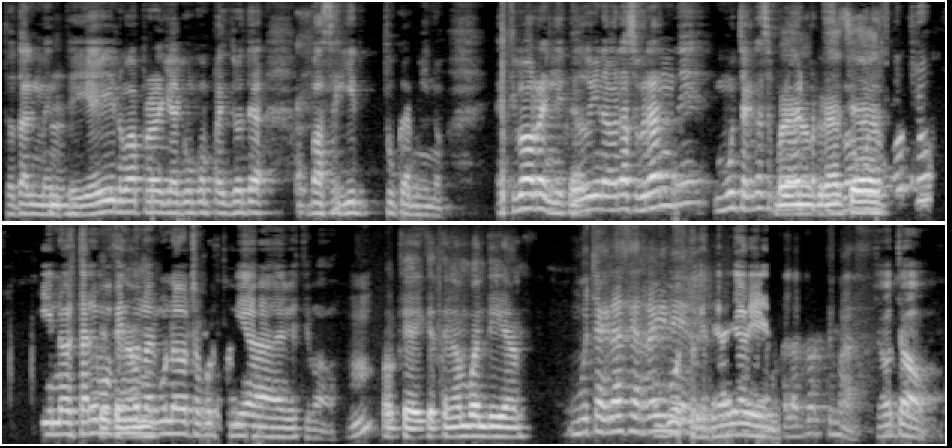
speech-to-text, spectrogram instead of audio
totalmente. Y ahí lo más probable es que algún compatriota va a seguir tu camino. Estimado René, te doy un abrazo grande. Muchas gracias por haber participado con nosotros y nos estaremos viendo en alguna otra oportunidad, mi estimado. ¿Mm? Ok, que tengan buen día. Muchas gracias, René. Que te vaya bien. Hasta la próxima. Chao, chao.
